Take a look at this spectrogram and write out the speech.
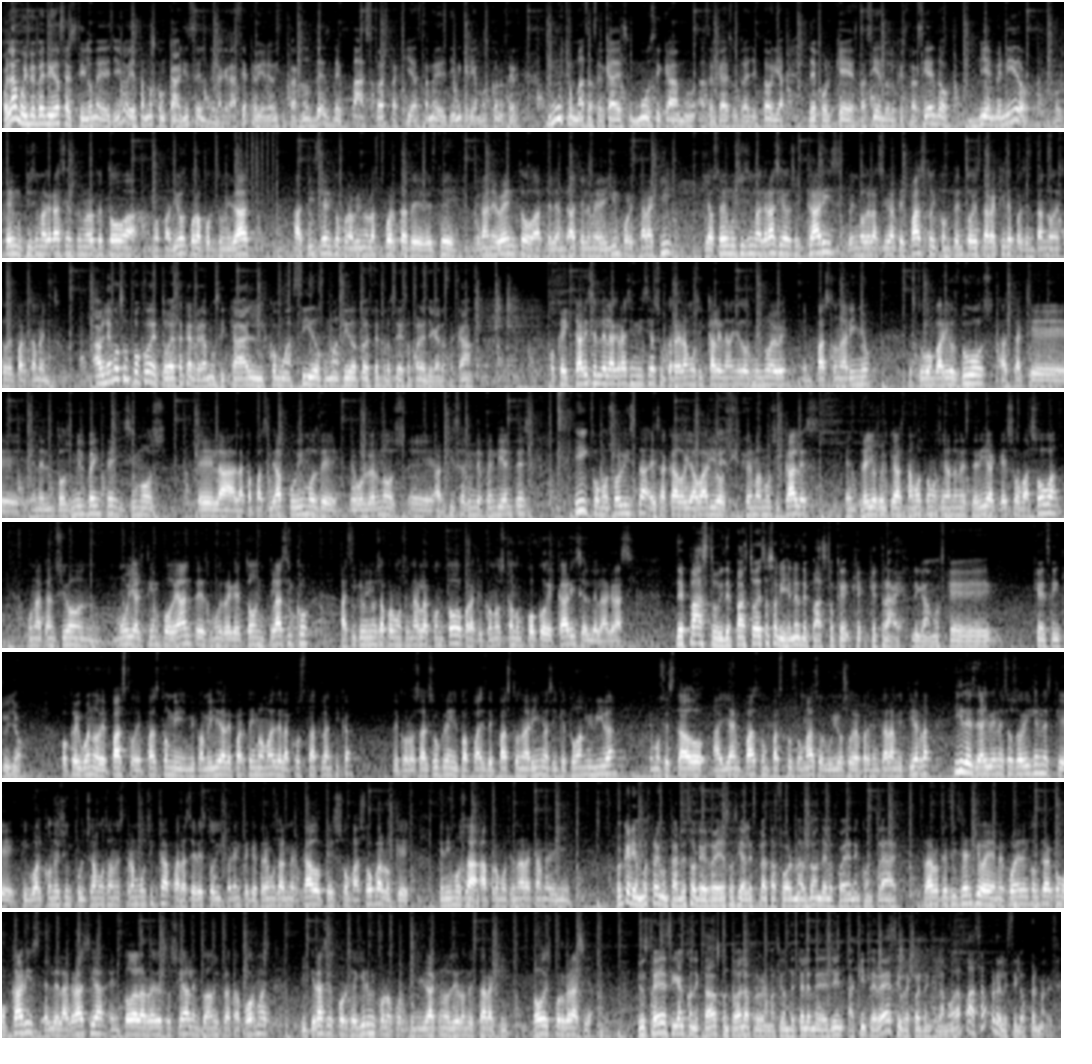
Hola, muy bienvenidos a Estilo Medellín. Hoy estamos con Caris, el de la Gracia, que viene a visitarnos desde Pasto hasta aquí, hasta Medellín, y queríamos conocer mucho más acerca de su música, acerca de su trayectoria, de por qué está haciendo lo que está haciendo. Bienvenido. Ok, muchísimas gracias primero que todo a, Papá Dios por la oportunidad, a ti Sergio por abrirnos las puertas de, este gran evento, a, Tele, Telemedellín por estar aquí y a ustedes muchísimas gracias, yo soy Caris, vengo de la ciudad de Pasto y contento de estar aquí representando nuestro departamento. Hablemos un poco de toda esa carrera musical, cómo ha sido, cómo ha sido todo este proceso para llegar hasta acá. Ok, Caris el de la Gracia inicia su carrera musical en el año 2009 en Pasto, Nariño. Estuvo en varios dúos hasta que en el 2020 hicimos eh, la, capacidad, pudimos de, volvernos eh, artistas independientes y como solista he sacado ya varios temas musicales, entre ellos el que ya estamos promocionando en este día, que es Soba Soba, una canción muy al tiempo de antes, muy reggaetón clásico, así que venimos a promocionarla con todo para que conozcan un poco de Caris, el de la Gracia. De Pasto, y de Pasto, esos orígenes de Pasto que, trae, digamos, que, que se incluyó. Ok, bueno, de Pasto, de Pasto, mi, mi, familia de parte de mi mamá es de la costa atlántica, de Corozal Sucre, mi papá es de Pasto Nariño, así que toda mi vida Hemos estado allá en Pasto, un pastuso más, orgulloso de representar a mi tierra y desde ahí vienen esos orígenes que, igual con eso impulsamos a nuestra música para hacer esto diferente que traemos al mercado, que es Soba Soba, lo que venimos a, promocionar acá en Medellín. Hoy queríamos preguntarle sobre redes sociales, plataformas, dónde lo pueden encontrar. Claro que sí, Sergio, eh, me pueden encontrar como Caris, el de la Gracia, en todas las redes sociales, en todas mis plataformas y gracias por seguirme y por la oportunidad que nos dieron de estar aquí. Todo es por gracia. Y ustedes sigan conectados con toda la programación de Telemedellín aquí TV y recuerden que la moda pasa, pero el estilo permanece.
